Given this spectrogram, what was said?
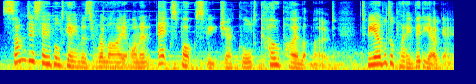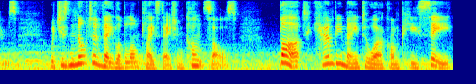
some disabled gamers rely on an Xbox feature called Co-Pilot Mode to be able to play video games, which is not available on PlayStation consoles, but can be made to work on PC,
